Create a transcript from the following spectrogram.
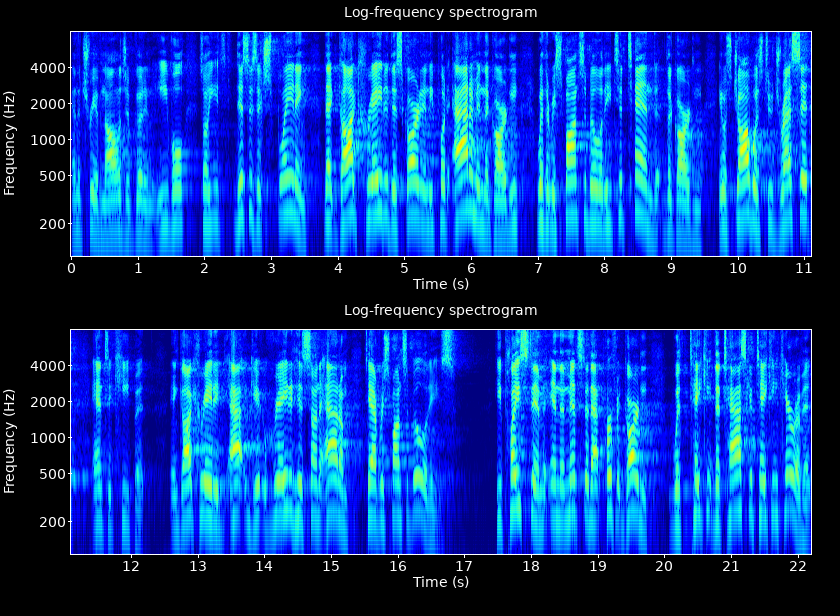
and the tree of knowledge of good and evil. So this is explaining that God created this garden and he put Adam in the garden with a responsibility to tend the garden. His job was to dress it and to keep it. And God created, created his son Adam to have responsibilities. He placed him in the midst of that perfect garden with taking the task of taking care of it.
